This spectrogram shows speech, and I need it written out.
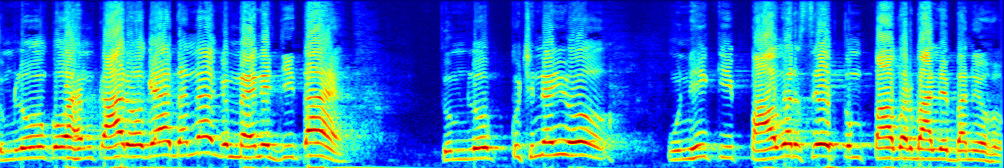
तुम लोगों को अहंकार हो गया था ना कि मैंने जीता है। तुम लोग कुछ नहीं हो, उन्हीं की पावर से तुम पावर वाले बने हो।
